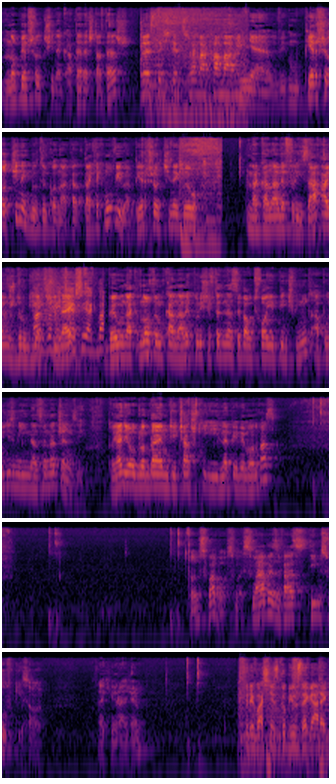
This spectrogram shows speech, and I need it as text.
No pierwszy odcinek, a te reszta też? Że jesteście trzema hamami. Nie, pierwszy odcinek był tylko na, tak jak mówiłem, pierwszy odcinek był na kanale Freeza, a już drugi Bardzo odcinek cieszy, jak był na nowym kanale, który się wtedy nazywał Twoje 5 minut, a później zmienili nazwę na Gen Z. To ja nie oglądałem Dzieciaczki i lepiej wiem od Was? To słabo, sła- słabe z Was teamsówki są w takim razie. który właśnie zgubił zegarek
